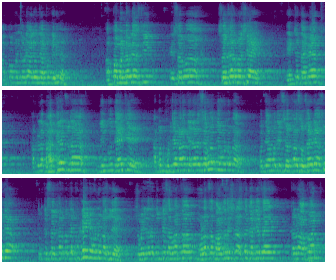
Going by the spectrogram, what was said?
आप्पा मंडवले आले होते. आपण गेले का? आप्पा मंडवले असतील हे सर्व सहकार वर्षी आहेत. यांच्या ताब्यात आपल्याला भातगिरी सुद्धा जिंकून द्यायचे. आपण पुढच्या काळात येणाऱ्या सर्वच निवडणुका मग त्यामध्ये सहकार सोसायटी असू द्या तुमच्या सहकारमधल्या कुठल्याही निवडणूक असू द्या. शिवाजी तुमच्या सर्वांचं मुळाचं मार्गदर्शन असणं गरजेचं आहे. कारण आपण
